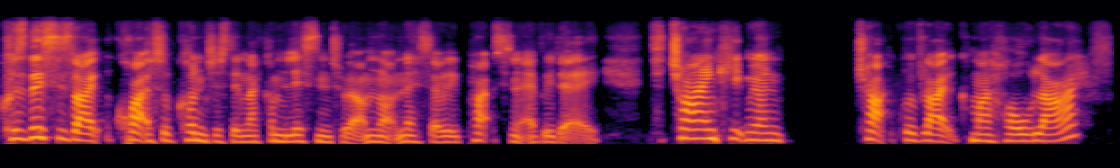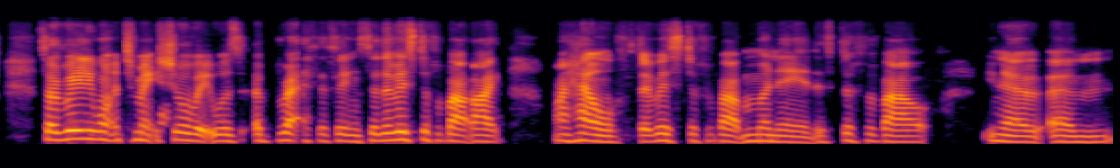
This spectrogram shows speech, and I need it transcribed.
because this is like quite a subconscious thing, like I'm listening to it, I'm not necessarily practicing it every day to try and keep me on track with like my whole life. So I really wanted to make sure it was a breadth of things. So there is stuff about like my health, there is stuff about money, there's stuff about, you know, um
